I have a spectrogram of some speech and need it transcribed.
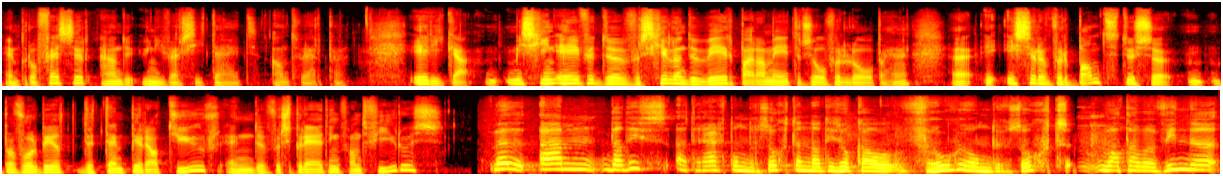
en professor aan de Universiteit Antwerpen. Erika, misschien even de verschillende weerparameters overlopen. Hè. Uh, is er een verband tussen bijvoorbeeld de temperatuur en de verspreiding van het virus? Wel, um, dat is uiteraard onderzocht en dat is ook al vroeger onderzocht. Wat dat we vinden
